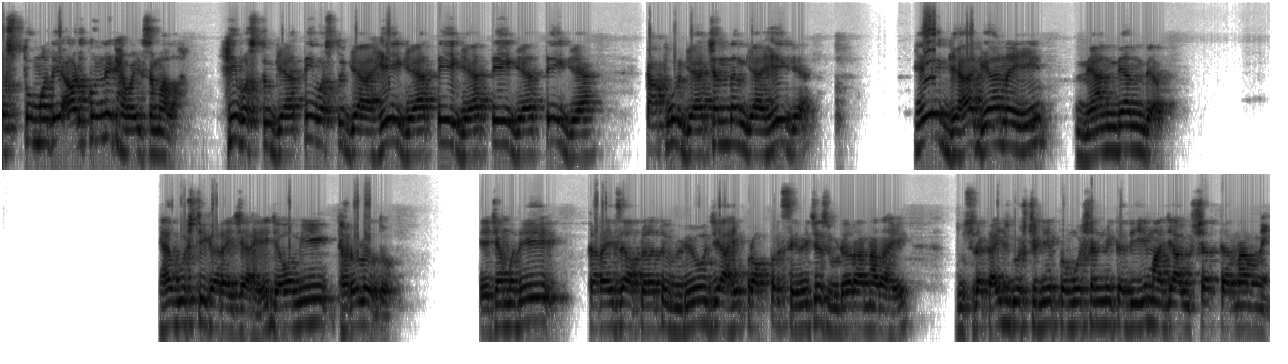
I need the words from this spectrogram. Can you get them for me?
वस्तूमध्ये अडकून नाही ठेवायचं मला. ही वस्तू घ्या ती वस्तू घ्या हे घ्या ते घ्या ते घ्या ते घ्या. कापूर घ्या चंदन घ्या हे घ्या. हे घ्या घ्या नाही ज्ञान द्यान द्या. ह्या गोष्टी करायच्या आहे. जेव्हा मी ठरवलं होतं त्याच्यामध्ये करायचं आपल्याला तर व्हिडिओ जे आहे प्रॉपर सेवेचेच व्हिडिओ राहणार आहे. दुसऱ्या काहीच गोष्टी नाही प्रमोशन मी कधीही माझ्या आयुष्यात करणार नाही.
